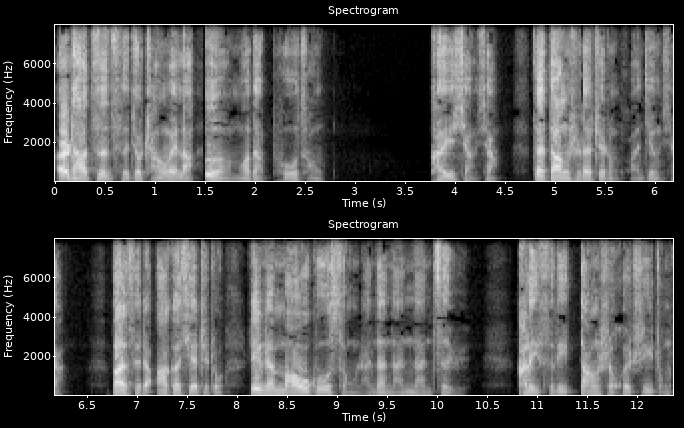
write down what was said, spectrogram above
而他自此就成为了恶魔的仆从。可以想象，在当时的这种环境下，伴随着阿克谢这种令人毛骨悚然的喃喃自语。克里斯蒂当时会是一种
